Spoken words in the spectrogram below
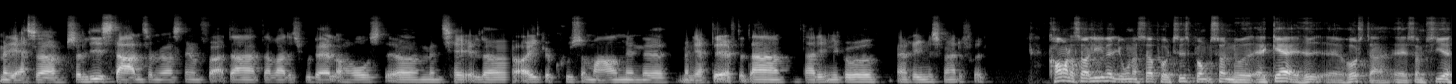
men ja, så, så lige i starten, som jeg også nævnte før, der, der var det sgu det allerhårdeste og mentalt og, og ikke at kunne så meget, men, øh, men ja, derefter, der, der er det egentlig gået er rimelig smertefrit. Kommer der så alligevel, Jonas, så på et tidspunkt sådan noget agerighed øh, hos dig, øh, som siger,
